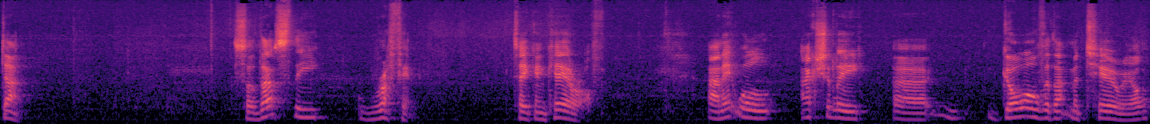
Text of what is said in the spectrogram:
Done. So that's the roughing taken care of. And it will actually uh, go over that material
